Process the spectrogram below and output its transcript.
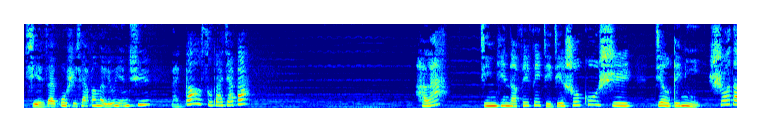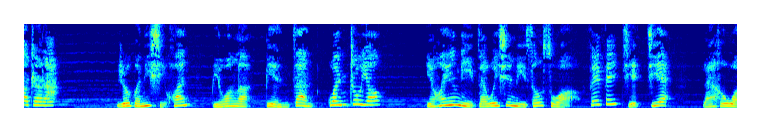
写在故事下方的留言区来告诉大家吧！好啦，今天的菲菲姐姐说故事就给你说到这儿啦。如果你喜欢，别忘了点赞关注哟。也欢迎你在微信里搜索“菲菲姐姐”，来和我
